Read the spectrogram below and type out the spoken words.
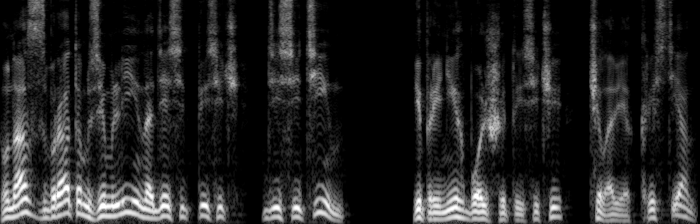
У нас с братом земли на десять тысяч десятин, и при них больше тысячи человек-крестьян.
